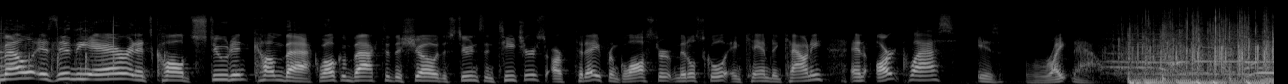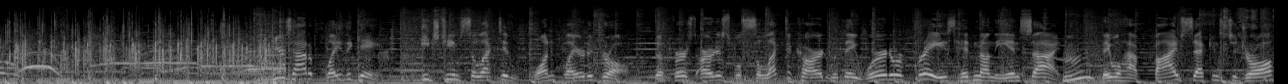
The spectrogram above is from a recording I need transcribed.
Smell is in the air and it's called Student Comeback. Welcome back to the show. The students and teachers are today from Gloucester Middle School in Camden County, and art class is right now. Here's how to play the game. Each team selected one player to draw. The first artist will select a card with a word or phrase hidden on the inside. Hmm? They will have five seconds to draw,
